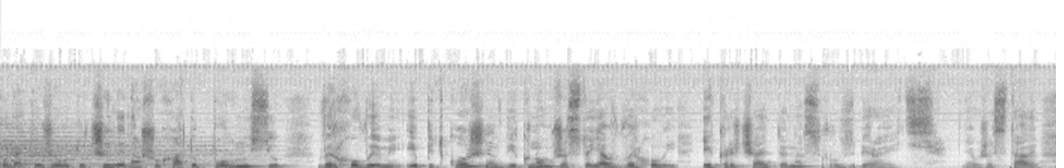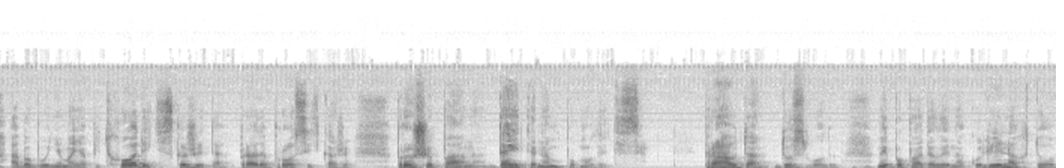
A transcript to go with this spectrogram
Поляки вже оточили нашу хату повністю верховими. І під кожним вікном вже стояв верховий. І кричать до нас, розбирайтеся. Я вже стали, а бабуня моя підходить, скажи так, правда, просить, каже, прошу пана, дайте нам помолитися. Правда, дозволив. Ми попадали на коліна, хто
